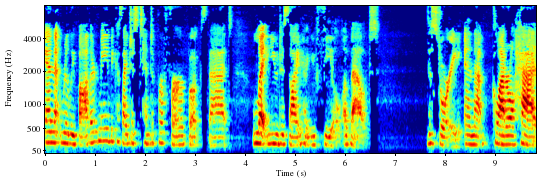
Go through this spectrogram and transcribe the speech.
and that really bothered me because i just tend to prefer books that let you decide how you feel about the story and that collateral had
